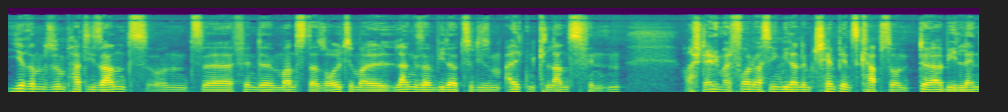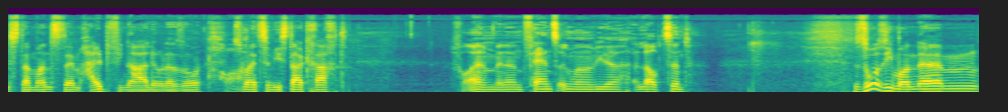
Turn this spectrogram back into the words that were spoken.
ihren Sympathisant und äh, finde, Munster sollte mal langsam wieder zu diesem alten Glanz finden. Oh, stell dir mal vor, du hast irgendwie dann im Champions Cup so ein Derby, Leinster, Munster im Halbfinale oder so. Was meinst du, wie es da kracht? Vor allem, wenn dann Fans irgendwann mal wieder erlaubt sind. So, Simon, ähm,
